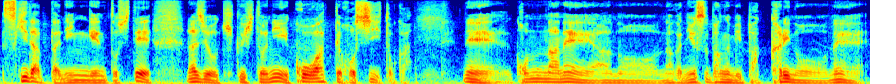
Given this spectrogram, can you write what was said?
好きだった人間としてラジオを聴く人にこうあってほしいとか。ねこんなねあのなんかニュース番組ばっかりのね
